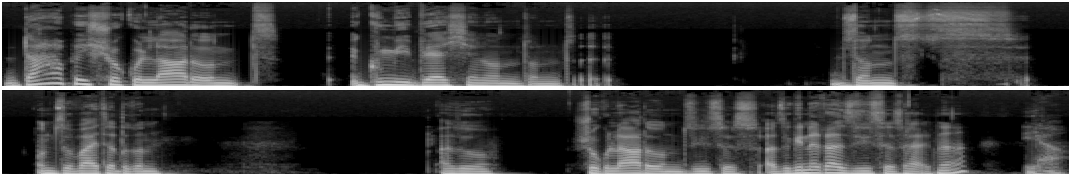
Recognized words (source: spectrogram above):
Da habe ich Schokolade und Gummibärchen und, und äh, sonst und so weiter drin. Also Schokolade und Süßes. Also generell Süßes halt, ne? Ja,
